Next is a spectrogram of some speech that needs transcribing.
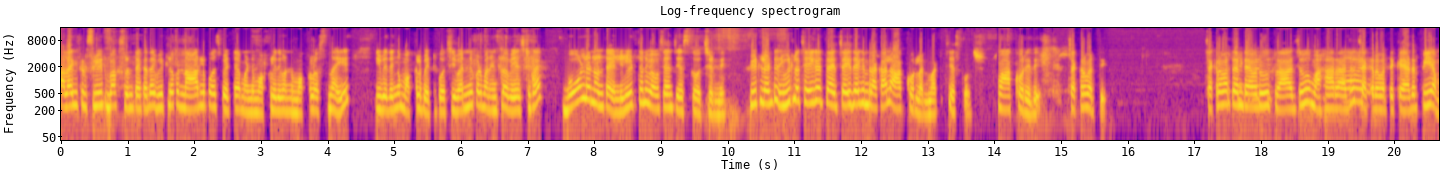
అలాగే ఇక్కడ స్వీట్ బాక్స్లు ఉంటాయి కదా వీటిలో కూడా నార్లు పోసి పెట్టామండి మొక్కలు. ఇదిగోండి మొక్కలు వస్తున్నాయి. ఈ విధంగా మొక్కలు పెట్టుకోవచ్చు. ఇవన్నీ కూడా మన ఇంట్లో వేస్ట్గా బోల్డ్ అని ఉంటాయండి. వీటితోనే వ్యవసాయం చేసుకోవచ్చండి. వీటిలో అంటే వీటిలో చేయగ చేయదగిన రకాల ఆకుకూరలు అన్నమాట చేసుకోవచ్చు. ఆకుకూర ఇది. చక్రవర్తి. చక్రవర్తి అంటే ఎవరు? రాజు మహారాజు చక్రవర్తి కేడర్ పిఎం.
